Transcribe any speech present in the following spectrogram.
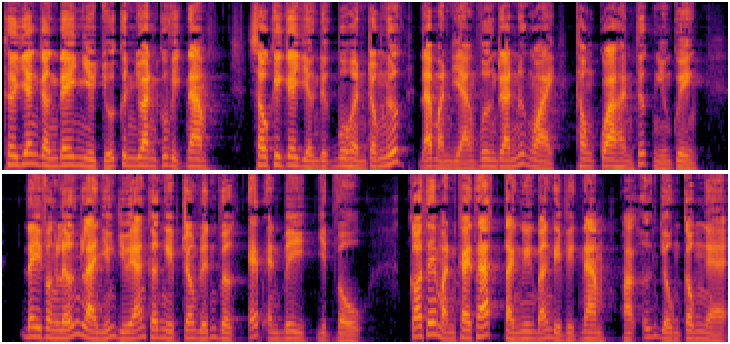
Thời gian gần đây, nhiều chuỗi kinh doanh của Việt Nam sau khi gây dựng được mô hình trong nước đã mạnh dạng vươn ra nước ngoài thông qua hình thức nhượng quyền. Đây phần lớn là những dự án khởi nghiệp trong lĩnh vực F&B, dịch vụ, có thế mạnh khai thác tài nguyên bản địa Việt Nam hoặc ứng dụng công nghệ,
